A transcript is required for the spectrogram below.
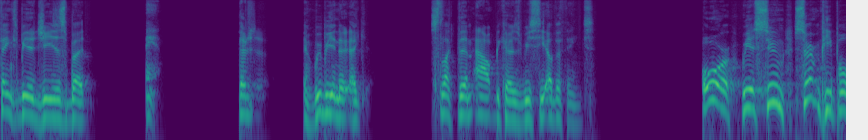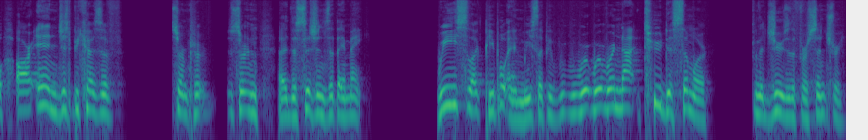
thanks be to Jesus, but man, there's, and we begin to like, select them out because we see other things. Or we assume certain people are in just because of certain, certain uh, decisions that they make. We select people and we select people. We're, we're not too dissimilar from the Jews of the first century.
